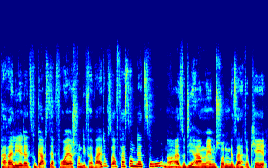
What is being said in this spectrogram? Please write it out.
Parallel dazu gab es ja vorher schon die Verwaltungsauffassung dazu. Ne? Also die haben eben schon gesagt, okay,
